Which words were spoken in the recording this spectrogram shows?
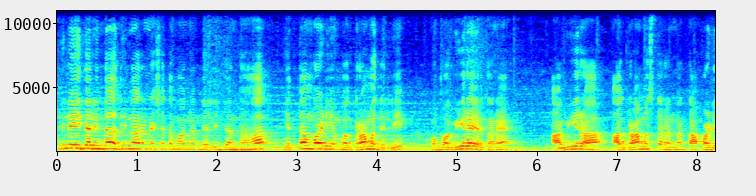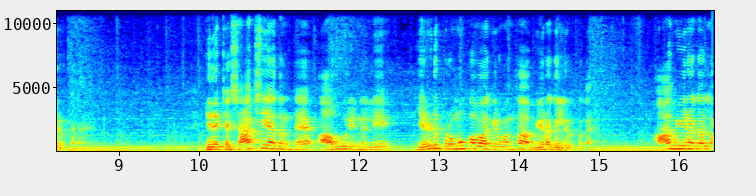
ಹದಿನೈದರಿಂದ ಹದಿನಾರನೇ ಶತಮಾನದಲ್ಲಿದ್ದಂತಹ ಎತ್ತಂಬಾಡಿ ಎಂಬ ಗ್ರಾಮದಲ್ಲಿ ಒಬ್ಬ ವೀರ ಇರ್ತಾನೆ. ಆ ವೀರ ಆ ಗ್ರಾಮಸ್ಥರನ್ನು ಕಾಪಾಡಿರ್ತಾನೆ. ಇದಕ್ಕೆ ಸಾಕ್ಷಿಯಾದಂತೆ ಆ ಊರಿನಲ್ಲಿ ಎರಡು ಪ್ರಮುಖವಾಗಿರುವಂಥ ವೀರಗಲ್ಲಿರ್ತದೆ ಆ ವೀರಗಲ್ಲ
